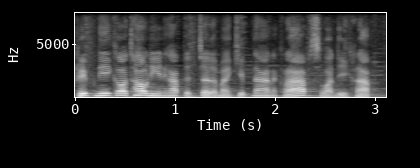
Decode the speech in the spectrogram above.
คลิปนี้ก็เท่านี้นะครับ เดี๋ยวเจอกันใหม่คลิปหน้านะครับ สวัสดีครับ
